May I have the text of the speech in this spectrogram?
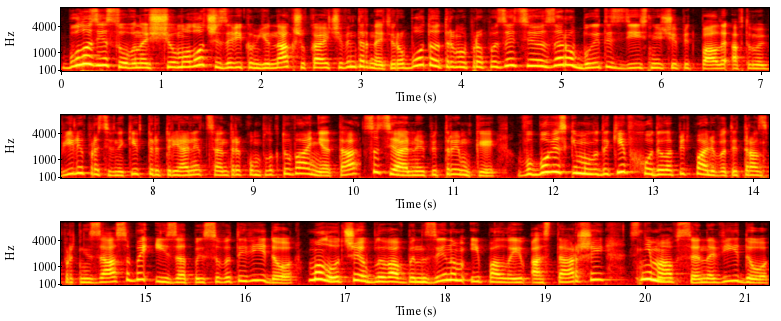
Було з'ясовано, що молодший за віком юнак, шукаючи в інтернеті роботу, отримав пропозицію заробити, здійснюючи підпали автомобілів працівників територіальних центрів комплектування та соціальної підтримки. В обов'язки молодиків входило підпалювати транспортні засоби і записувати відео. Молодший обливав бензином і палив, а старший знімав все на відео,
